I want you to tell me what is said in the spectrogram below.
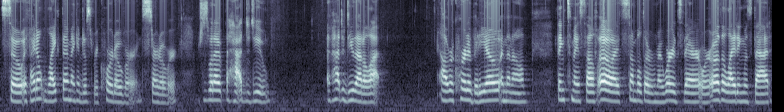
So if I don't like them, I can just record over and start over, which is what I've had to do. I've had to do that a lot. I'll record a video and then I'll think to myself, oh, I stumbled over my words there, or oh, the lighting was bad,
